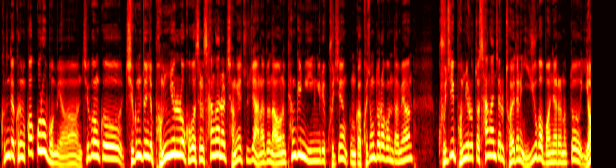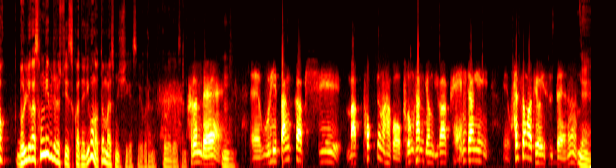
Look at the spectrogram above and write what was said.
그런데 그러면 거꾸로 보면 지금 그 지금도 이제 법률로 그것을 상한을 정해주지 않아도 나오는 평균 이익률이 굳이 그러니까 그 정도라고 한다면 굳이 법률로 또 상한제를 둬야 되는 이유가 뭐냐라는 또 역 논리가 성립이 될 수 있을 것 같은데 이건 어떤 말씀 주시겠어요 그러면 그거에 대해서는 그런데 음. 에, 우리 땅값이 막 폭등하고 부동산 경기가 굉장히 활성화되어 있을 때는 네.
